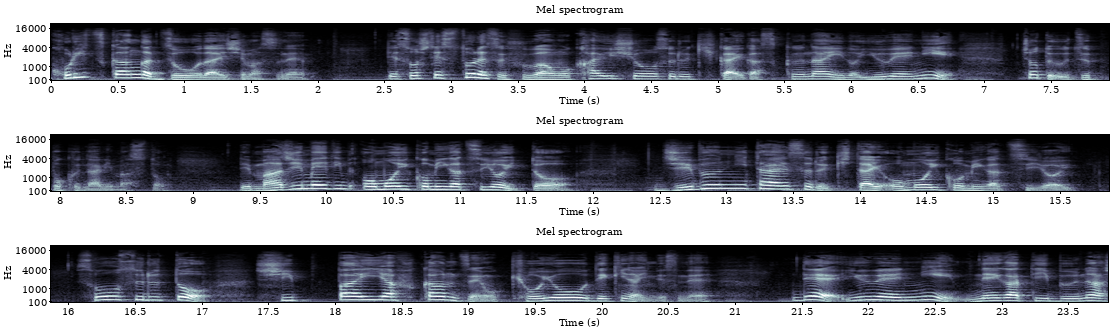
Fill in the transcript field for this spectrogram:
孤立感が増大しますね。でそしてストレス不安を解消する機会が少ないのゆえにちょっと鬱っぽくなりますと。で真面目に思い込みが強いと自分に対する期待思い込みが強いそうすると失敗や不完全を許容できないんですね。で、ゆえにネガティブな思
